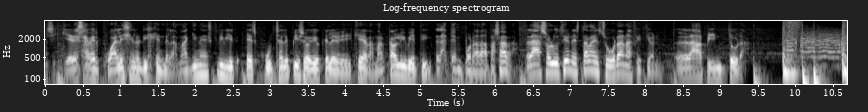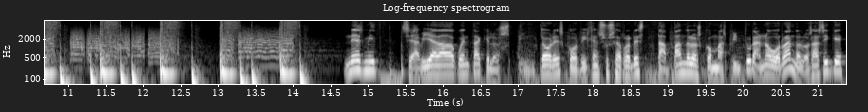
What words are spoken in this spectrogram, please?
si quieres saber cuál es el origen de la máquina de escribir, escucha el episodio que le dediqué a la marca Olivetti la temporada pasada. La solución estaba en su gran afición, la pintura. Nesmith se había dado cuenta que los pintores corrigen sus errores tapándolos con más pintura, no borrándolos, así que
